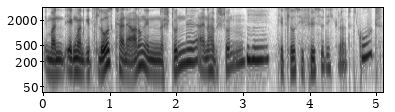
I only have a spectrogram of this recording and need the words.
Ich meine, irgendwann geht's los, keine Ahnung, in einer Stunde, eineinhalb Stunden Mhm. geht's los. Wie fühlst du dich gerade? Gut.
